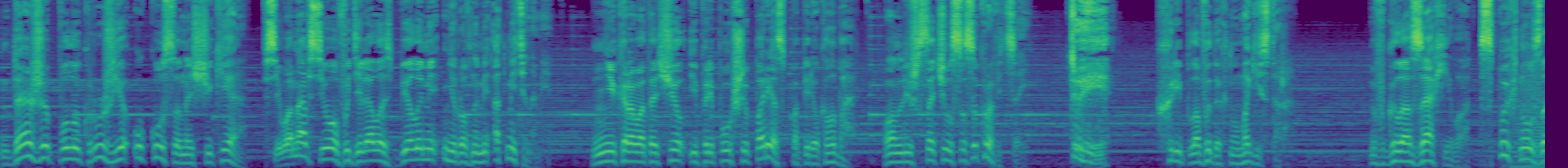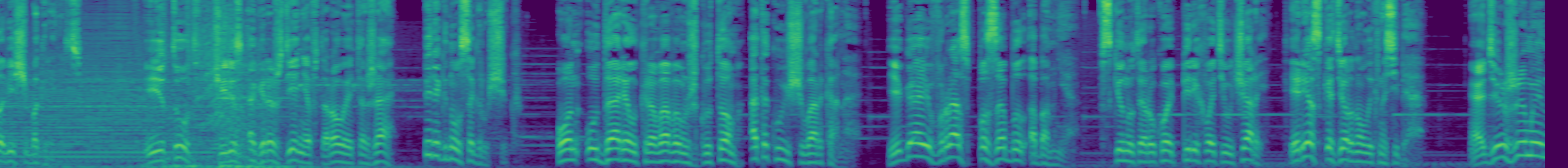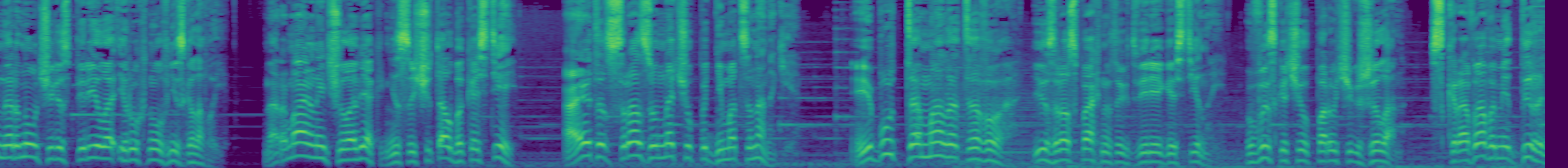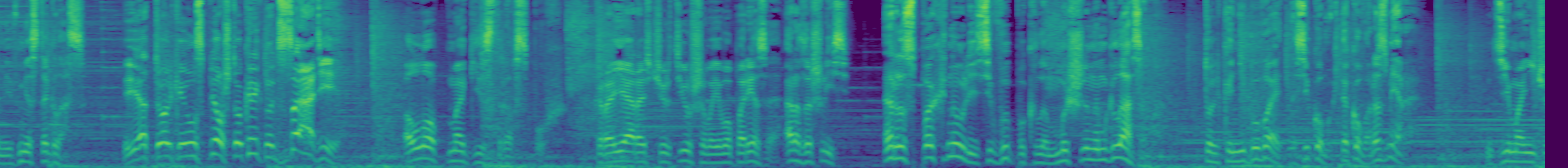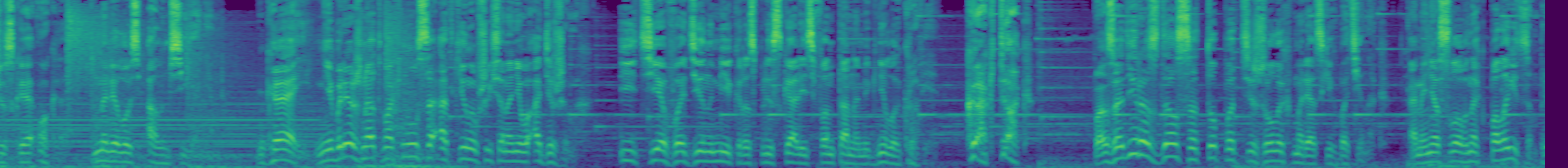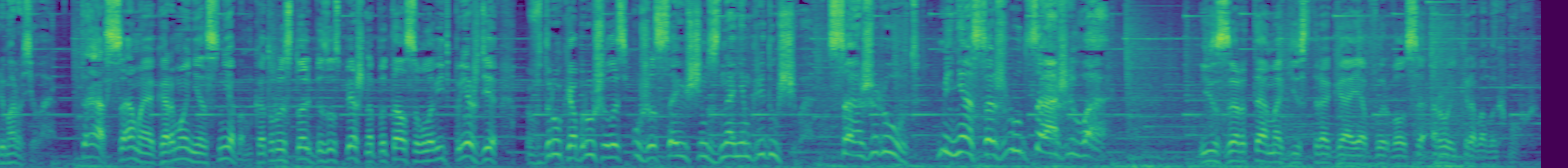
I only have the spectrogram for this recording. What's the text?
Даже полукружье укуса на щеке всего-навсего выделялось белыми неровными отметинами. Не кровоточил и припухший порез поперек лба. Он лишь сочился сокровицей. «Ты!» — хрипло выдохнул магистр. В глазах его вспыхнул зловещий багрянец. И тут, через ограждение второго этажа, перегнулся грузчик. Он ударил кровавым жгутом атакующего аркана. Игай в раз позабыл обо мне. Вскинутой рукой перехватил чары и резко дернул их на себя. Одержимый нырнул через перила и рухнул вниз головой. Нормальный человек не сосчитал бы костей, а этот сразу начал подниматься на ноги. И будто мало того, из распахнутых дверей гостиной выскочил поручик Желан с кровавыми дырами вместо глаз. Я только и успел что крикнуть «Сзади!» Лоб магистра вспух. Края расчертившего его пореза разошлись. Распахнулись выпуклым мышиным глазом. Только не бывает насекомых такого размера. Демоническое око налилось алым сиянием. Гай небрежно отмахнулся откинувшихся на него одержимых. И те в один миг расплескались фонтанами гнилой крови. «Как так?» Позади раздался топот тяжелых моряцких ботинок, а меня словно к половицам приморозило. Та самая гармония с небом, которую столь безуспешно пытался уловить прежде, вдруг обрушилась ужасающим знанием грядущего. «Сожрут! Меня сожрут заживо!» Изо рта магистра Гая вырвался рой кровавых мух.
